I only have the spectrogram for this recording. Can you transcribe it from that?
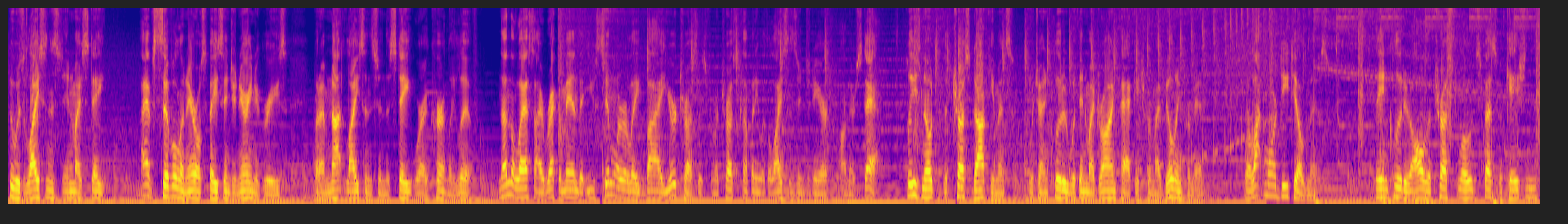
who was licensed in my state. I have civil and aerospace engineering degrees, but I'm not licensed in the state where I currently live. Nonetheless, I recommend that you similarly buy your trusses from a truss company with a licensed engineer on their staff. Please note that the truss documents, which I included within my drawing package for my building permit, were a lot more detailed than this. They included all the truss load specifications,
